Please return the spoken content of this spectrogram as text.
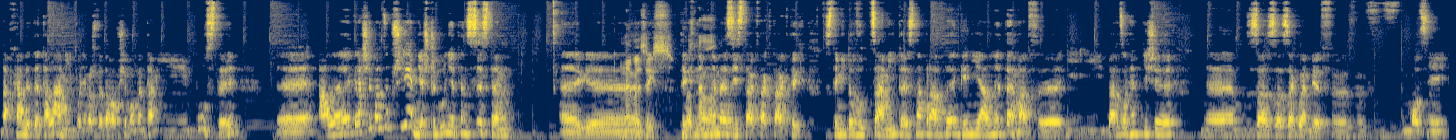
napchany detalami, ponieważ wydawał się momentami pusty, e, ale gra się bardzo przyjemnie, szczególnie ten system Nemesis. Tych, tych Nemesis, tak, tak, tak. Tych, z tymi dowódcami to jest naprawdę genialny temat i, i bardzo chętnie się za, za, zagłębię w, w, w, mocniej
